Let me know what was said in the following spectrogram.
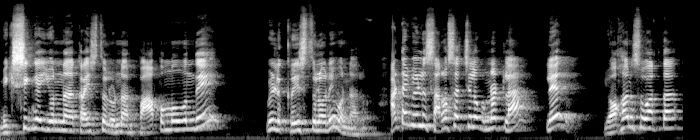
మిక్సింగ్ అయ్యి ఉన్న క్రైస్తవులు ఉన్నారు. పాపము ఉంది. వీళ్ళు క్రీస్తులోనే ఉన్నారు. అంటే వీళ్ళు సర్వసత్యలో ఉన్నట్లా లేదు. యోహాను సువార్త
